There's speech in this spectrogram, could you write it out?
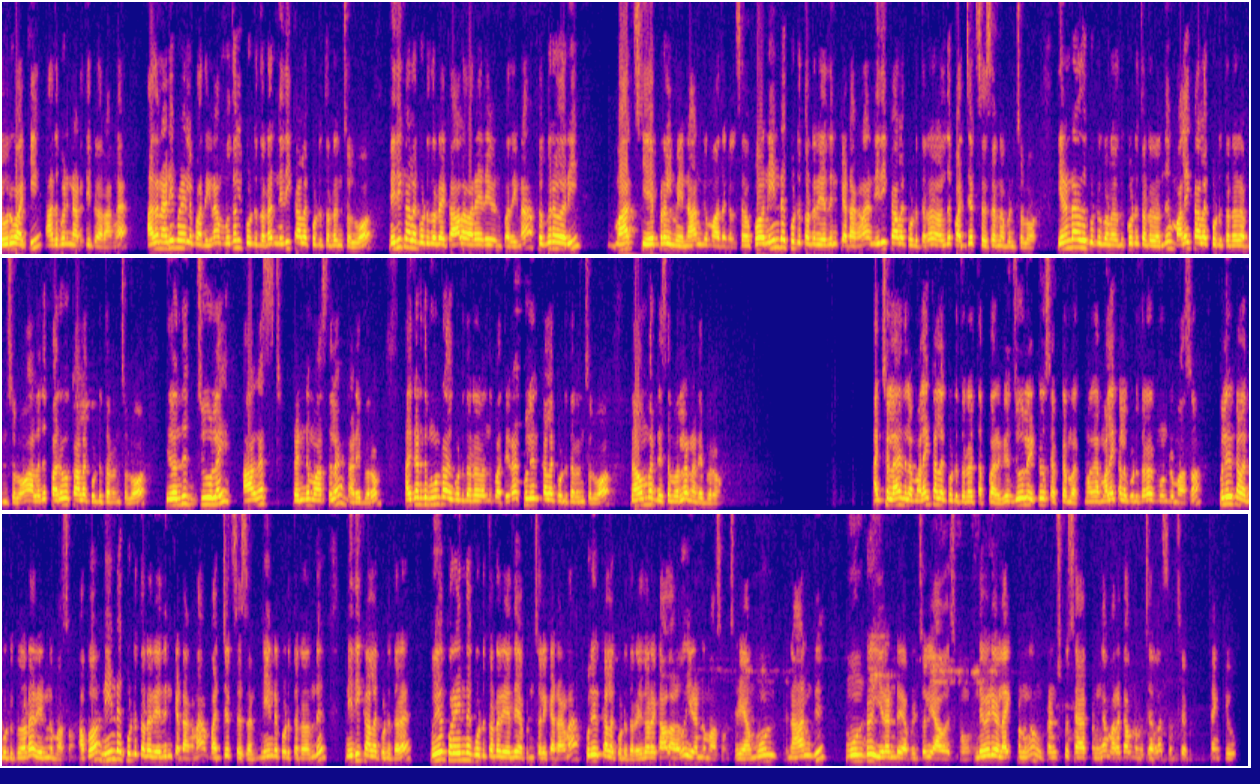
உருவாக்கி அதுபடி நடத்திட்டு வராங்க. அதன் அடிப்படையில் பாத்தீங்கன்னா முதல் கூட்டத்தொடர் நிதிக்கால கூட்டத்தொடர்னு சொல்லுவோம். நிதிக்கால கூட்டத்தொடர் கால வரையறை வந்து பாத்தீங்கன்னா பிப்ரவரி மார்ச் ஏப்ரல் மே நான்கு மாதங்கள். ஸோ இப்போ நீண்ட கூட்டத்தொடர் எதுன்னு கேட்டாங்கன்னா நிதிக்கால கூட்டத்தொடர் அல்லது பட்ஜெட் செஷன் அப்படின்னு சொல்லுவோம். இரண்டாவது கூட்டு கூட்டத்தொடர் வந்து மழைக்கால கூட்டத்தொடர் அப்படின்னு சொல்லுவோம். அல்லது பருவகால கூட்டத்தொடர்னு சொல்லுவோம். இது வந்து ஜூலை ஆகஸ்ட் ரெண்டு மாசத்துல நடைபெறும். அதுக்கடுத்து மூன்றாவது கூட்டத்தொடர் வந்து பாத்தீங்கன்னா குளிர்கால கூட்டத்தொடர்னு சொல்லுவோம். நவம்பர் டிசம்பர்ல நடைபெறும். ஆக்சுவலாக இதில் மழைக்கால கூட்டத்தொடர் தப்பா இருக்குது ஜூலை டு செப்டம்பர் ம- மழைக்கால கூட்டத்தொடர் மூன்று மாதம் குளிர்கால கூட்டத்தொடர் ரெண்டு மாதம் அப்போ நீண்ட கூட்டத்தொடர் எதுன்னு கேட்டாங்கன்னா பட்ஜெட் செஷன் நீண்ட கூட்டத்தொடர் வந்து நிதிக்கால கூட்டத்தொடர். மிக குறைந்த கூட்டத்தொடர் எது அப்படின்னு சொல்லி கேட்டாங்கன்னா குளிர்கால கூட்டத்தொடர். இதோட கால அளவு இரண்டு மாதம் சரியா? மூணு நான்கு மூன்று இரண்டு அப்படின்னு சொல்லி ஞாபகம் வச்சுக்கோங்க. இந்த வீடியோ லைக் பண்ணுங்க. உங்க ஃப்ரெண்ட்ஸ்க்கு ஷேர் பண்ணுங்க. மறக்காம நம்ம சேனலை சப்ஸ்கிரைப் தேங்க்யூ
